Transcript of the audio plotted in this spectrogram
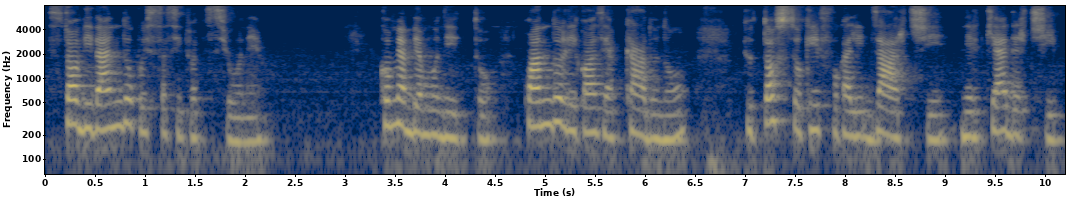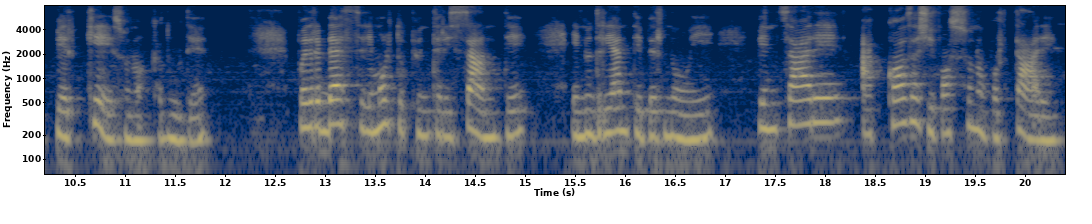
sto vivendo questa situazione. Come abbiamo detto, quando le cose accadono, piuttosto che focalizzarci nel chiederci perché sono accadute, potrebbe essere molto più interessante e nutriente per noi pensare a cosa ci possono portare,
